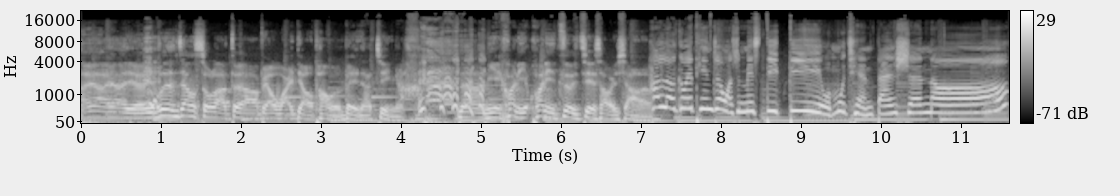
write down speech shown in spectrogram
哎 呀哎呀，也也不能这样说啦。对啊，不要歪掉，怕我们被人家禁啊。那你换你换你自己介绍一下了。Hello，各位听众，我是 Miss 弟弟，我目前单身哦。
